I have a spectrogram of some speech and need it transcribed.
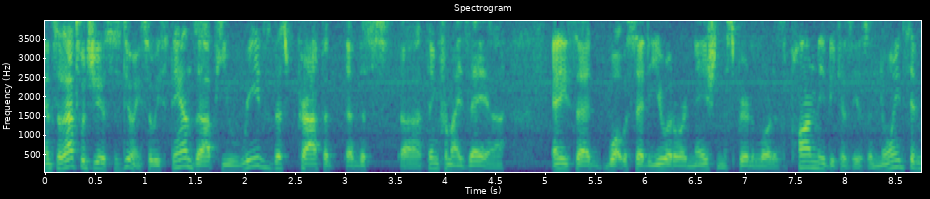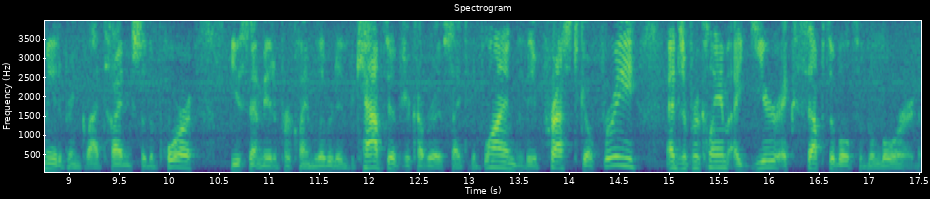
And so that's what Jesus is doing. So he stands up, he reads this prophet, uh, this uh, thing from Isaiah, and he said, What was said to you at ordination? The Spirit of the Lord is upon me because he has anointed me to bring glad tidings to the poor. He sent me to proclaim liberty to the captives, recovery of sight to the blind, to the oppressed to go free, and to proclaim a year acceptable to the Lord.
